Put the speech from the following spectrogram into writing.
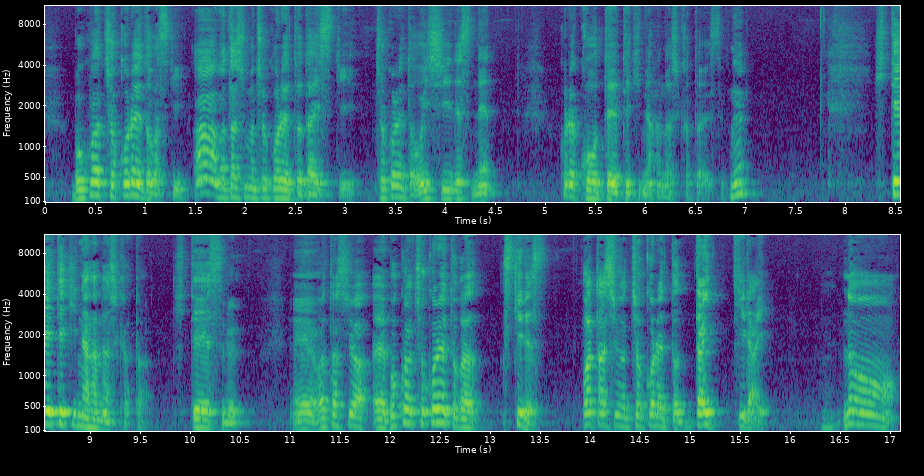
「僕はチョコレートが好き」「あ私もチョコレート大好き」「チョコレート美味しいですね」これは肯定的な話し方ですよね。否定的な話し方。否定する、えー、私は、えー、僕はチョコレートが好きです。私はチョコレート大嫌い。の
